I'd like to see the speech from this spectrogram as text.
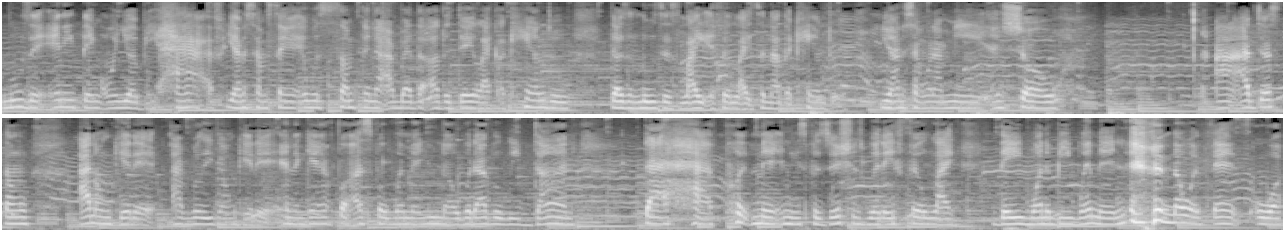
losing anything on your behalf. You understand what I'm saying? It was something that I read the other day like a candle doesn't lose its light if it lights another candle. You understand what I mean? And so I, I just don't I don't get it. I really don't get it. And again, for us, for women, you know, whatever we've done that have put men in these positions where they feel like they want to be women, no offense, or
